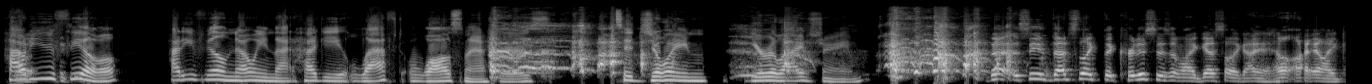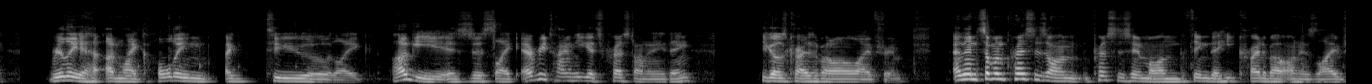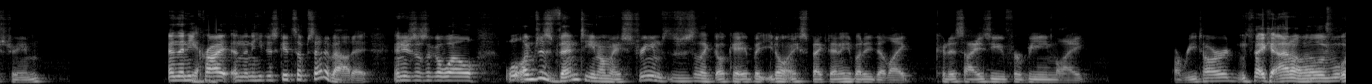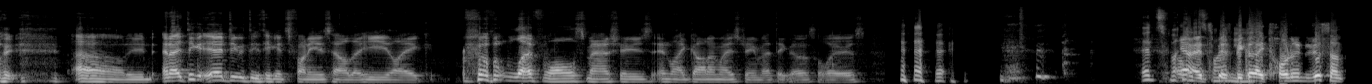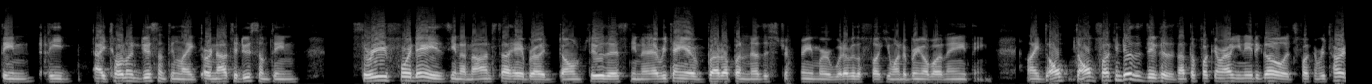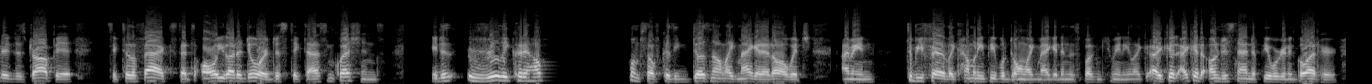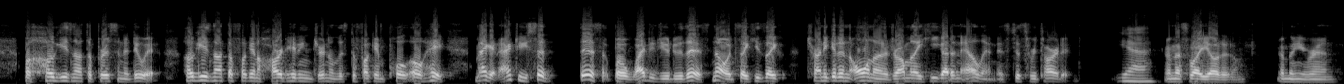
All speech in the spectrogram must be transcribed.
how do you feel how do you feel knowing that huggy left wall smashers to join your live stream That, see, that's like the criticism. I guess like I I like really I'm like holding like to like Huggy is just like every time he gets pressed on anything, he goes cries about it on a live stream, and then someone presses on presses him on the thing that he cried about on his live stream. And then he Yeah. cry, and then he just gets upset about it, and he's just like, "Well, well, I'm just venting on my streams." It's just like, okay, but you don't expect anybody to like criticize you for being like a retard. Like I don't know. Oh, dude. And I think I do do think it's funny as hell that he like left wall smashers and like got on my stream. I think that was hilarious. It's Yeah, it's, it's funny. because I told him to do something that he I told him to do something like or not to do something three four days you know nonstop. Hey, bro, don't do this. You know, every time you brought up on another stream or whatever the fuck you want to bring up on anything, I'm like don't don't fucking do this, dude, because it's not the fucking route you need to go. It's fucking retarded. Just drop it. Stick to the facts. That's all you got to do, or just stick to asking questions. He just really couldn't help himself because he does not like maggot at all. Which I mean. To be fair, like how many people don't like maggot in this fucking community? Like I could I could understand if people were gonna go at her, but Huggy's not the person to do it. Huggy's not the fucking hard hitting journalist to fucking pull. Oh, hey, Maggot, actually you said this, but why did you do this? No, it's like he's like trying to get an O on a drama like he got an L in. It's just retarded, yeah. and that's why I yelled at him, and then he ran.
